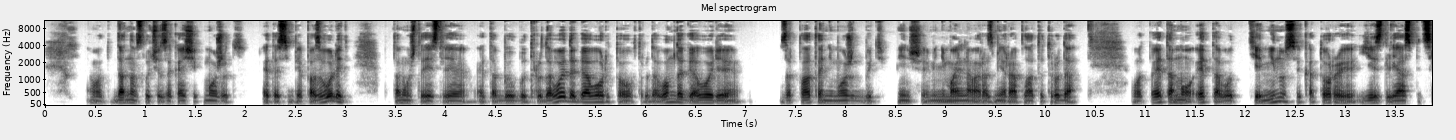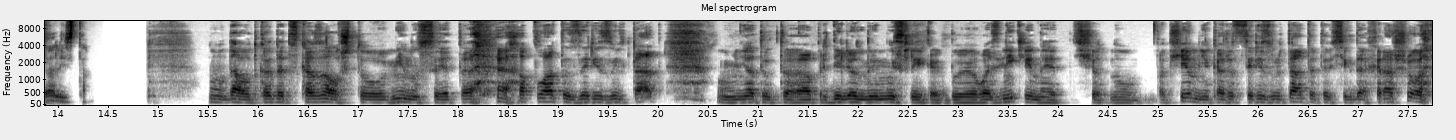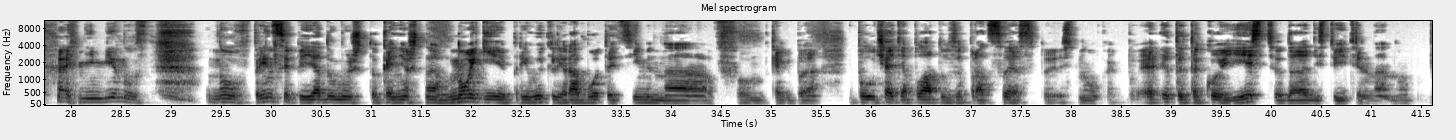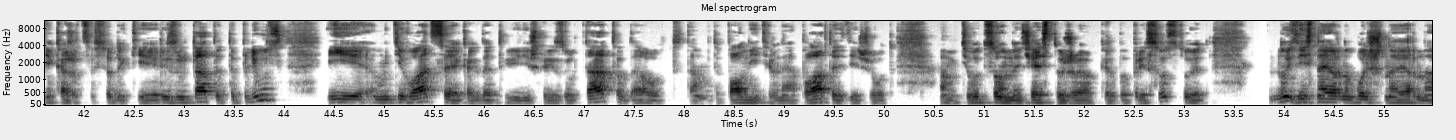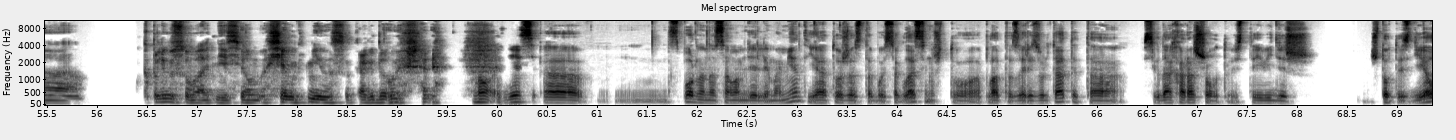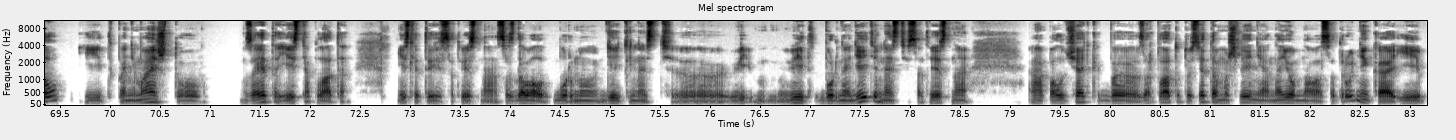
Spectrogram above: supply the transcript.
Вот в данном случае заказчик может это себе позволить, потому что если это был бы трудовой договор, то в трудовом договоре зарплата не может быть меньше минимального размера оплаты труда. Вот поэтому это вот те минусы, которые есть для специалиста. Ну да, вот когда ты сказал, что минусы – это оплата за результат, у меня тут определенные мысли как бы возникли на этот счет. Ну, вообще, мне кажется, результат – это всегда хорошо, а не минус. Ну, в принципе, я думаю, что, конечно, многие привыкли работать именно в, как бы получать оплату за процесс. То есть, ну, как бы э, это такое есть, да, действительно. Ну, мне кажется, все-таки результат – это плюс, и мотивация, когда ты видишь результат, да, вот там дополнительная оплата, здесь же вот мотивационная часть тоже как бы присутствует. Ну, здесь, наверное, больше, наверное, к плюсу отнесем, чем к минусу, как думаешь? Ну, здесь э, спорно на самом деле момент. Я тоже с тобой согласен, что оплата за результат – это всегда хорошо. То есть ты видишь, что ты сделал, и ты понимаешь, что за это есть оплата. Если ты, соответственно, создавал бурную деятельность, э, вид бурной деятельности, соответственно, а, получать как бы зарплату. То есть это мышление наемного сотрудника, и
